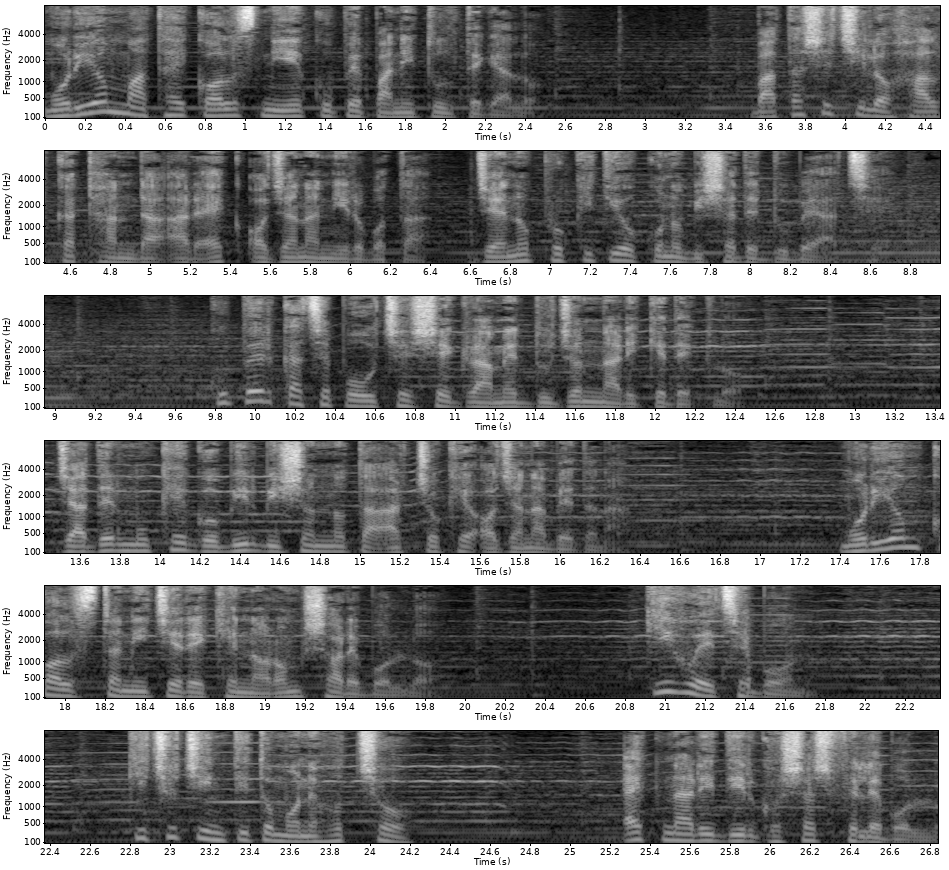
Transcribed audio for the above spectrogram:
মরিয়ম মাথায় কলস নিয়ে কূপে পানি তুলতে গেল। বাতাসে ছিল হালকা ঠান্ডা আর এক অজানা নীরবতা, যেন প্রকৃতিও কোনো বিষাদে ডুবে আছে। কূপের কাছে পৌঁছে সে গ্রামের দুজন নারীকে দেখল। যাদের মুখে গভীর বিষণ্ণতা আর চোখে অজানা বেদনা। মরিয়ম কলসটা নিচে রেখে নরম স্বরে বলল, কি হয়েছে বোন? কিছু চিন্তিত মনে হচ্ছ? এক নারী দীর্ঘশ্বাস ফেলে বলল,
